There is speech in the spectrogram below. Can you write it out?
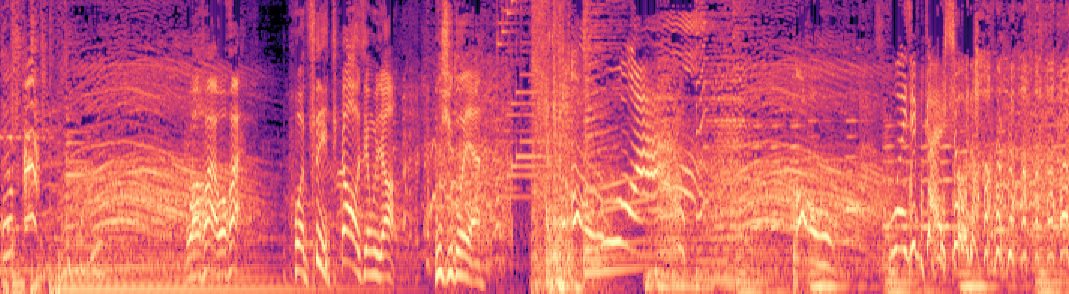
哎呦啊！我坏我坏，我自己跳行不行？无需多言。哇！哦我已经感受到了，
